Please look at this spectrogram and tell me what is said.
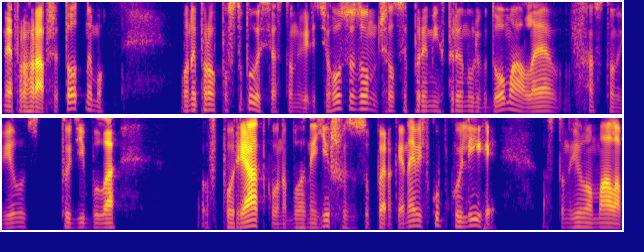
не програвши Тотнему. Вони поступилися Астон Віллі. Цього сезону Челсі переміг 3-0 вдома, але Астон Вілла тоді була в порядку, вона була не гіршою за суперника. І навіть в Кубку Ліги Астон Вілла мала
